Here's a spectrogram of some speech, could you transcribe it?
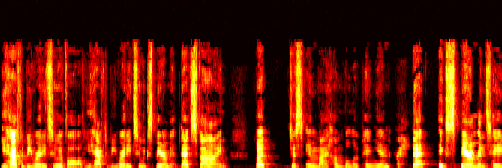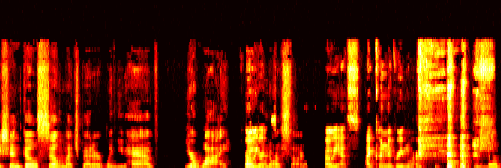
You have to be ready to evolve. You have to be ready to experiment. That's fine, but just in my humble opinion, that experimentation goes so much better when you have your why or oh, your yes. North Star. Oh yes, I couldn't agree more. so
